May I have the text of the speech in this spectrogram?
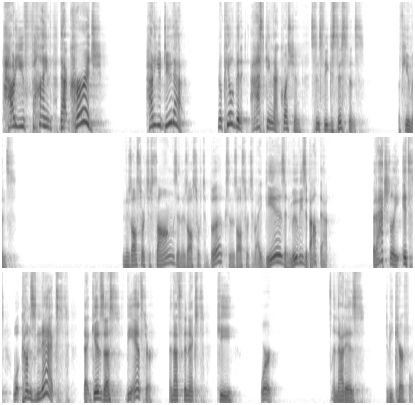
how do you find that courage? How do you do that? You know, people have been asking that question since the existence of humans. And there's all sorts of songs, and there's all sorts of books, and there's all sorts of ideas and movies about that. But actually, it's what comes next that gives us the answer. And that's the next key word. And that is to be careful.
